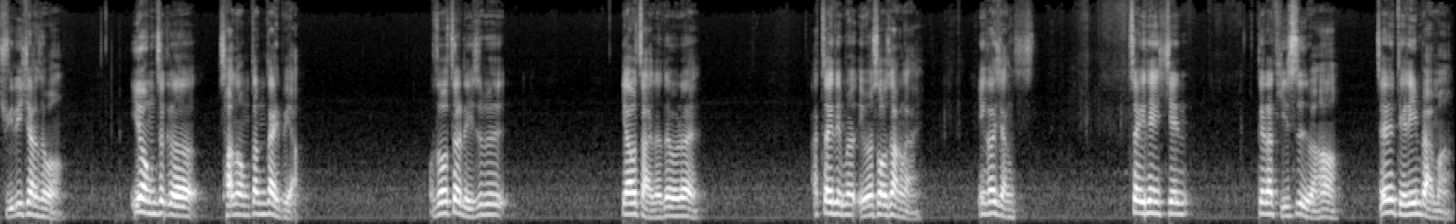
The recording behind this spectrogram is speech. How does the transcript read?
举例像什么，用这个长龙当代表，我说这里是不是腰斩的，对不对？啊，这一天有没有有没有收上来？应该讲这一天先跟他提示吧哈，这天跌停板嘛，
